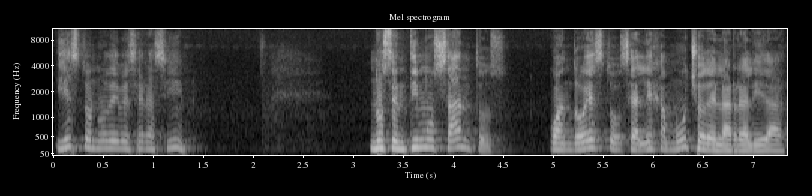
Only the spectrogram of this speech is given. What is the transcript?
Y esto no debe ser así. Nos sentimos santos cuando esto se aleja mucho de la realidad.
